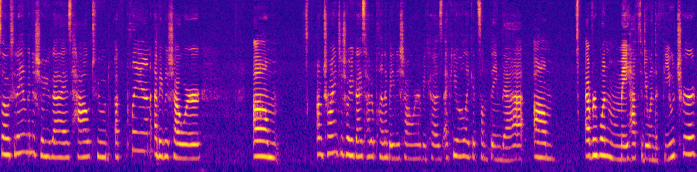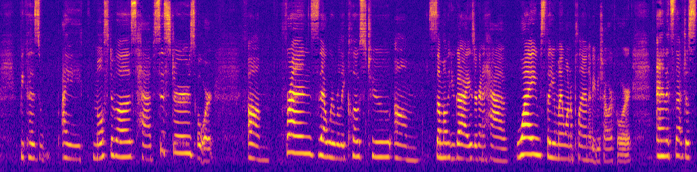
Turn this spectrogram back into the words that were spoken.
so today I'm going to show you guys how to uh, plan a baby shower. Um, I'm trying to show you guys how to plan a baby shower because I feel like it's something that um, everyone may have to do in the future because I most of us have sisters or um, friends that we're really close to. Um, some of you guys are going to have wives that you might want to plan a baby shower for. And it's not just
